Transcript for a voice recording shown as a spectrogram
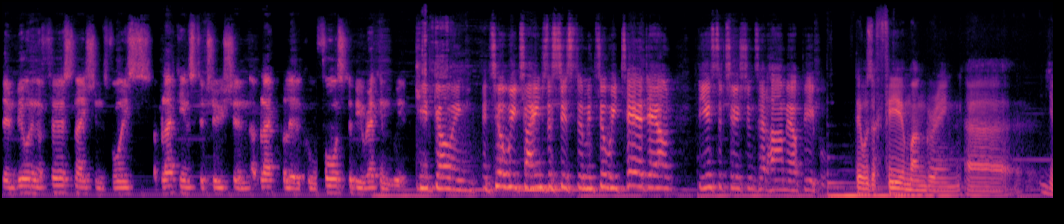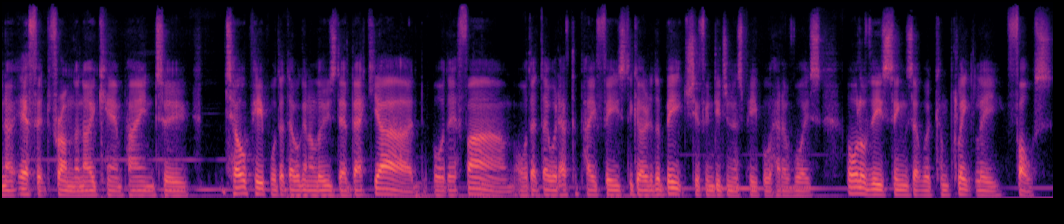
than building a First Nations voice, a black institution, a black political force to be reckoned with. Keep going until we change the system, until we tear down the institutions that harm our people. There was a fear mongering, uh, you know, effort from the No campaign to tell people that they were going to lose their backyard or their farm or that they would have to pay fees to go to the beach if Indigenous people had a voice. All of these things that were completely false.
